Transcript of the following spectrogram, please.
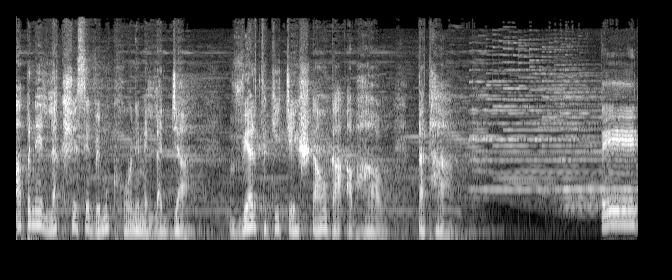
अपने लक्ष्य से विमुख होने में लज्जा, व्यर्थ की चेष्टाओं का अभाव तथा तेज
